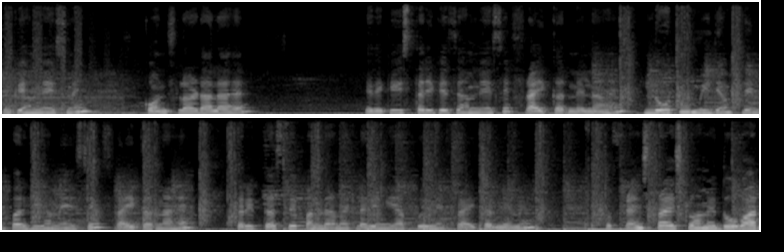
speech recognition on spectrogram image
क्योंकि हमने इसमें कॉर्नफ्लोर डाला है। ये देखिए, इस तरीके से हमने इसे फ्राई कर लेना है। लो टू मीडियम फ्लेम पर ही हमें इसे फ्राई करना है। करीब 10 से 15 मिनट लगेंगे आपको इन्हें फ्राई करने में। तो फ्रेंच फ्राइज़ को हमें दो बार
